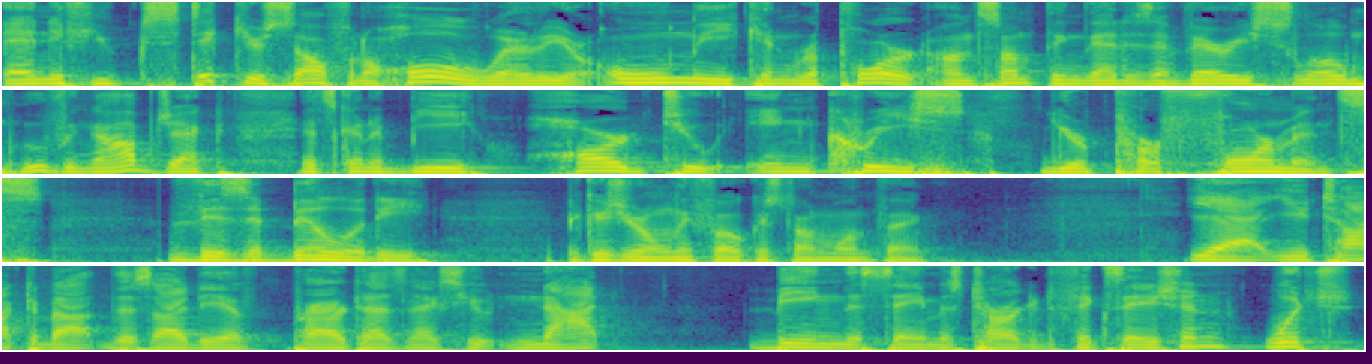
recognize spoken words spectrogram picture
And if you stick yourself in a hole where you only can report on something that is a very slow moving object, it's going to be hard to increase your performance visibility because you're only focused on one thing. Yeah, you talked about this idea of prioritize and execute not being the same as target fixation, which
